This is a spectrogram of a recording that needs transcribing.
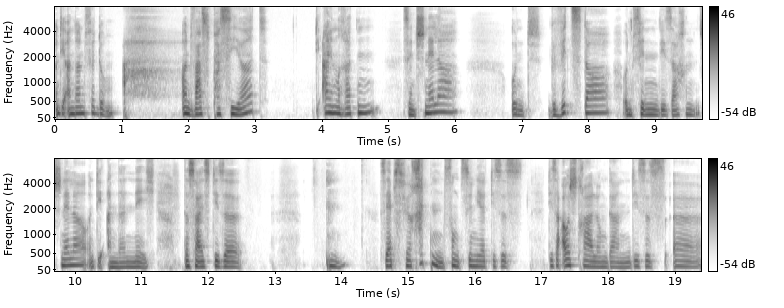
und die anderen für dumm. Und was passiert? Die einen Ratten sind schneller und gewitzter und finden die Sachen schneller und die anderen nicht. Das heißt, diese, selbst für Ratten funktioniert dieses, diese Ausstrahlung dann, dieses, äh,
